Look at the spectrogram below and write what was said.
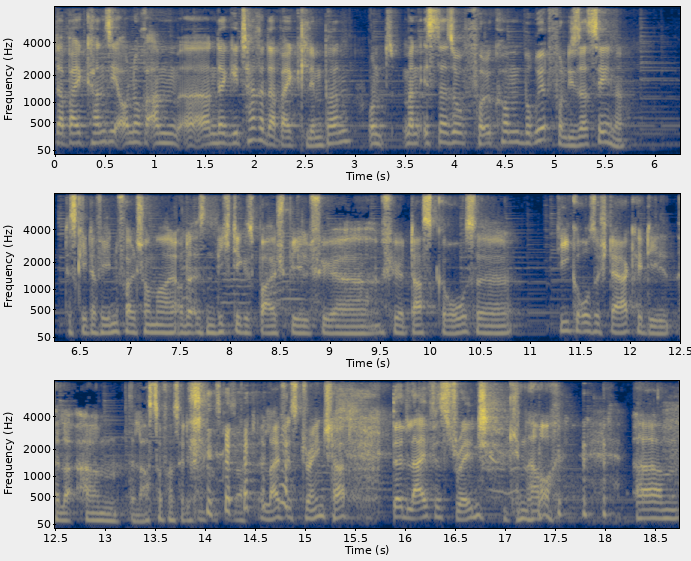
dabei kann sie auch noch am, äh, an der Gitarre dabei klimpern und man ist da so vollkommen berührt von dieser Szene. Das geht auf jeden Fall schon mal oder ist ein wichtiges Beispiel für, für das große die große Stärke, die The, ähm, The Last of Us hätte ich schon gesagt, Life is Strange hat. The Life is Strange. Genau. ähm,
